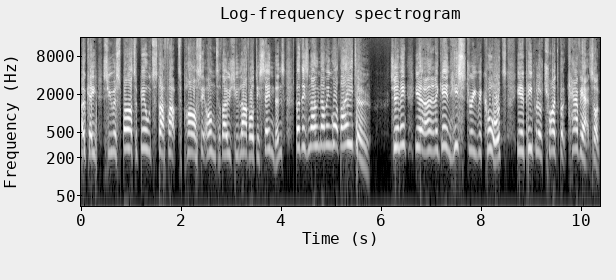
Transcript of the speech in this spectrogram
okay, so you aspire to build stuff up to pass it on to those you love or descendants, but there's no knowing what they do. Do you know what I mean? You know, and again, history records, you know, people have tried to put caveats on.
